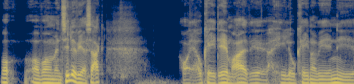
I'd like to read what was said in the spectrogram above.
Hvor, og hvor man tidligere har sagt, åh oh ja, okay, det er meget, det er helt okay, når vi er inde i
